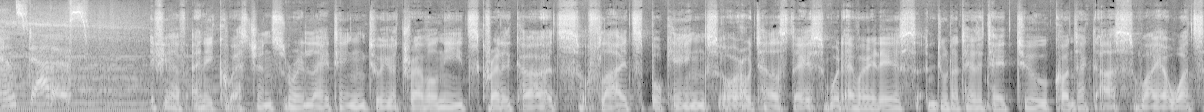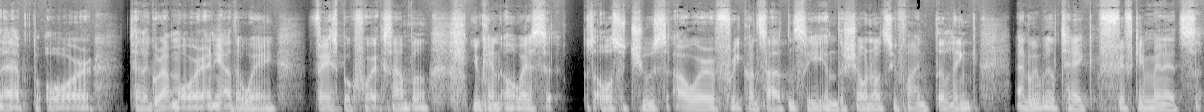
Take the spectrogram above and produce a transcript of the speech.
and status. If you have any questions relating to your travel needs, credit cards, flights, bookings, or hotel stays, whatever it is, do not hesitate to contact us via WhatsApp or Telegram or any other way. Facebook, for example. You can always also choose our free consultancy in the show notes. You find the link, and we will take 50 minutes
